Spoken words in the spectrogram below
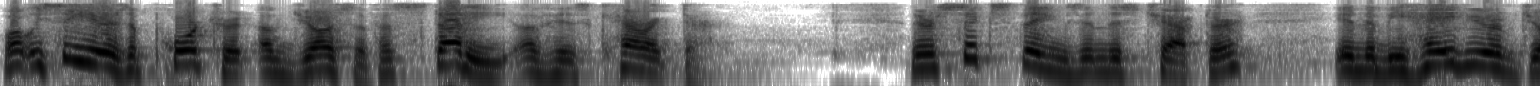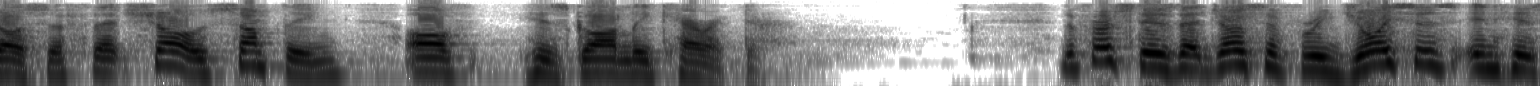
What we see here is a portrait of Joseph, a study of his character. There are six things in this chapter in the behavior of Joseph that shows something of his godly character. The first is that Joseph rejoices in his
